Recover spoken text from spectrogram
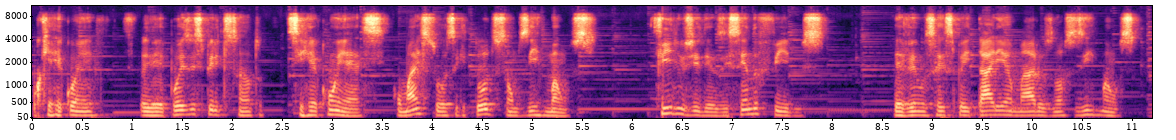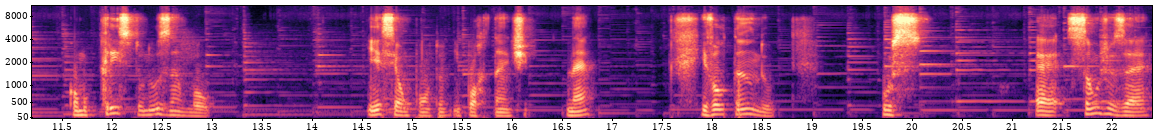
Porque depois do Espírito Santo se reconhece com mais força que todos somos irmãos filhos de Deus e sendo filhos, devemos respeitar e amar os nossos irmãos como Cristo nos amou. Esse é um ponto importante, né? E voltando, os, é, São José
